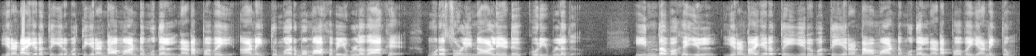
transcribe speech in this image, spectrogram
இரண்டாயிரத்து இருபத்தி இரண்டாம் ஆண்டு முதல் நடப்பவை அனைத்து மர்மமாகவே உள்ளதாக முரசொலி நாளேடு கூறியுள்ளது. இந்த வகையில் இரண்டாயிரத்து இருபத்தி இரண்டாம் ஆண்டு முதல் நடப்பவை அனைத்தும்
